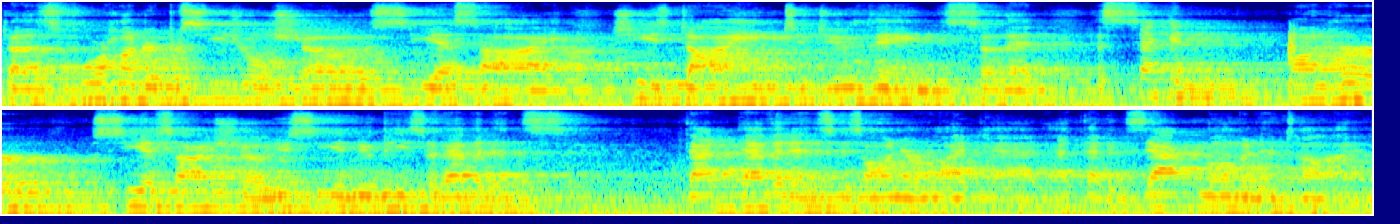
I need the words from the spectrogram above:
does 400 procedural shows, CSI. She's dying to do things so that the second on her CSI show you see a new piece of evidence, that evidence is on your iPad at that exact moment in time.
